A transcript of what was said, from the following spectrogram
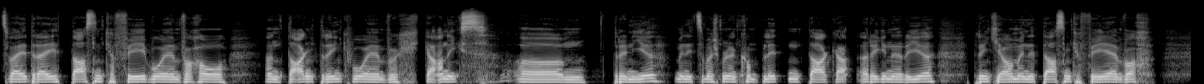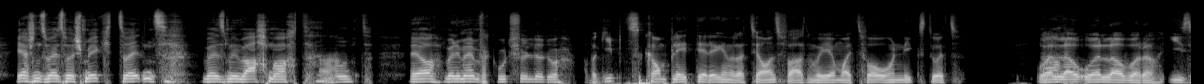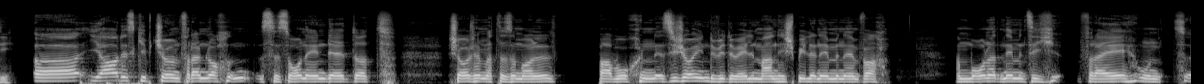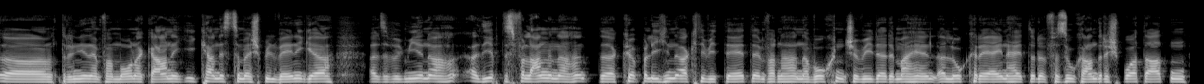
zwei, drei Tassen Kaffee, wo ich einfach auch an Tagen trinke, wo ich einfach gar nichts ähm, trainiere. Wenn ich zum Beispiel einen kompletten Tag regeneriere, trinke ich auch meine Tassen Kaffee einfach. Erstens, weil es mir schmeckt, zweitens, weil es mich wach macht Aha. und ja, weil ich mich einfach gut fühle dadurch. Aber gibt es komplette Regenerationsphasen, wo ihr mal zwei Wochen nichts tut? Urlaub, ja. Urlaub oder easy? Äh, ja, das gibt schon, vor allem nach Saisonende, dort schaue ich einfach, dass einmal paar Wochen. Es ist auch individuell. Manche Spieler nehmen einfach einen Monat nehmen sich frei und äh, trainieren einfach einen Monat gar nicht. Ich kann das zum Beispiel weniger. Also bei mir nach, also ich habe das Verlangen nach der körperlichen Aktivität einfach nach einer Woche schon wieder. Dann mache ich eine lockere Einheit oder versuche andere Sportarten,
